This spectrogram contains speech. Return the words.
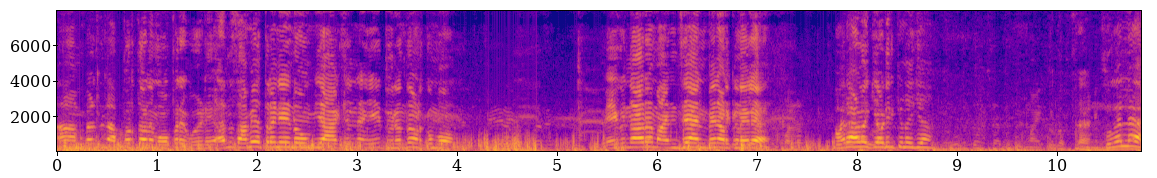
ആ അമ്പലത്തിന് അപ്പുറത്താണ് മൂപ്പരെ വീട്. അന്ന് സമയം എത്ര ഉണ്ടാവും ഈ ആക്സിഡന്റ് ഈ ദുരന്തം നടക്കുമ്പോ? വൈകുന്നേരം അഞ്ച് അൻപതിന് നടക്കണേ അല്ലേ ഒരാളൊക്കെ അവിടെ ഇരിക്കണേക്കാ സുഖല്ലേ?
